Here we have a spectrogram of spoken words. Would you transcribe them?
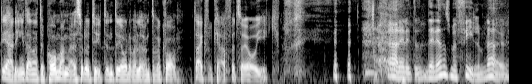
de hade inget annat att komma med så då tyckte inte jag det var lönt att vara kvar. Tack för kaffet, sa jag och gick. Ja, det, är lite, det är nästan som en film det här.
